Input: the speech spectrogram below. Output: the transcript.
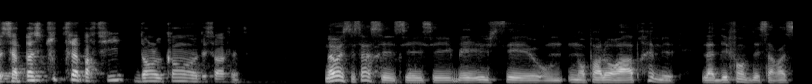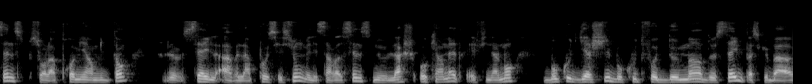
ça passe toute la partie dans le camp des Saracens. Non, ouais, c'est ça. C'est, c'est, c'est, mais c'est, on, on, en parlera après, mais la défense des Saracens sur la première mi-temps. Sale a la possession, mais les Saracens ne lâchent aucun mètre. Et finalement, beaucoup de gâchis, beaucoup de fautes de main de Sale, parce que bah,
